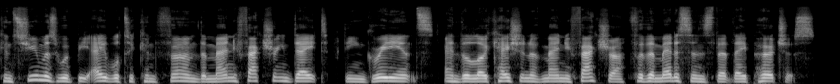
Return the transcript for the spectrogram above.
consumers would be able to confirm the manufacturing date, the ingredients, and the location of manufacture for the medicines that they purchase.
